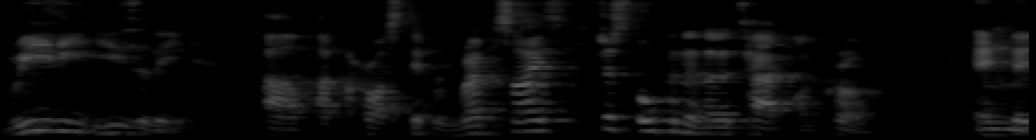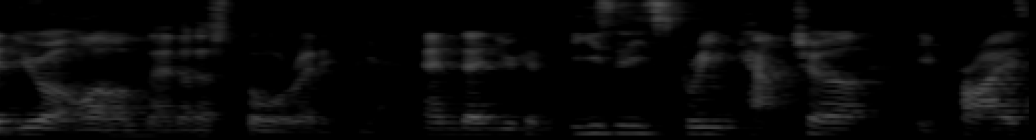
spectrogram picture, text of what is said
really easily uh, across different websites. Just open another tab on Chrome, and Mm. then you are on another store already. Yeah And then you can easily screen capture the price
